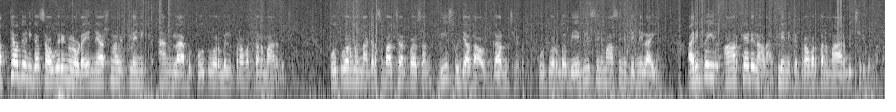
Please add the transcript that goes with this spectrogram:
അത്യാധുനിക സൗകര്യങ്ങളോടെ നാഷണൽ ക്ലിനിക് ആൻഡ് ലാബ് കൂത്തുപറമ്പിൽ പ്രവർത്തനം ആരംഭിച്ചു. കൂത്തുപറമ്പ് നഗരസഭാ ചെയർപേഴ്സൺ വി. സുജാത ഉദ്ഘാടനം ചെയ്തു. കൂത്തുപറമ്പ് ബേബി സിനിമാസിന് പിന്നിലായി അരിപ്പയിൽ ആർക്കേഡിലാണ് ക്ലിനിക് പ്രവർത്തനം ആരംഭിച്ചിരിക്കുന്നത്.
